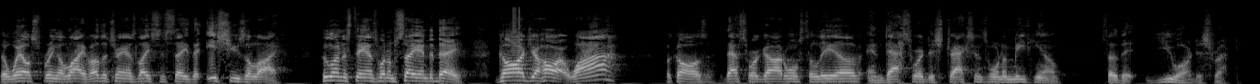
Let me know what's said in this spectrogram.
the wellspring of life. Other translations say, the issues of life. Who understands what I'm saying today? Guard your heart. Why? Because that's where God wants to live, and that's where distractions want to meet him, so that you are disrupted.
